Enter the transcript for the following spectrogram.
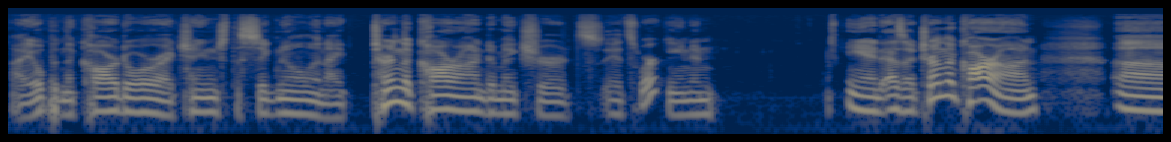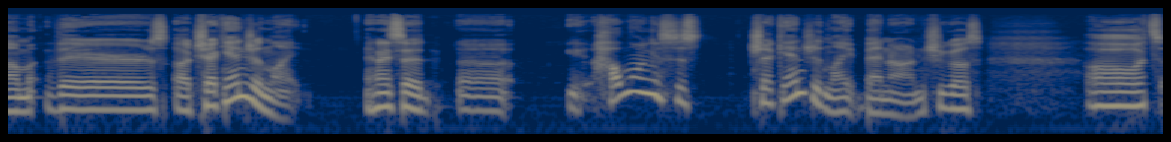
I open the car door, I change the signal, and I turn the car on to make sure it's it's working. And and as I turn the car on, um, there's a check engine light. And I said, uh, How long has this check engine light been on? And she goes, Oh, it's,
